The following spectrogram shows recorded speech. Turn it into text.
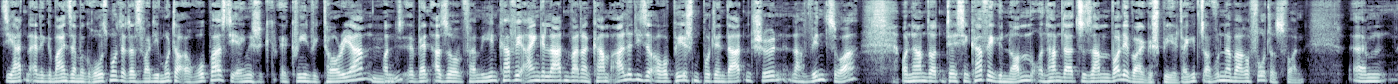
Sie hatten eine gemeinsame Großmutter, das war die Mutter Europas, die englische äh, Queen Victoria. Mhm. Und äh, wenn also Familienkaffee eingeladen war, dann kamen alle diese europäischen Potendaten schön nach Windsor und haben dort ein Tässchen Kaffee genommen und haben da zusammen Volleyball gespielt. Da gibt's auch wunderbare Fotos von. Ähm,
